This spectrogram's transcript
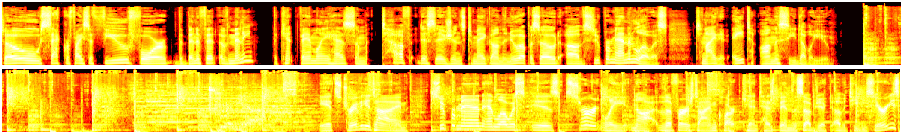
So, sacrifice a few for the benefit of many? The Kent family has some tough decisions to make on the new episode of Superman and Lois, tonight at 8 on the CW. Trivia. It's trivia time. Superman and Lois is certainly not the first time Clark Kent has been the subject of a TV series.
